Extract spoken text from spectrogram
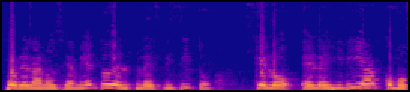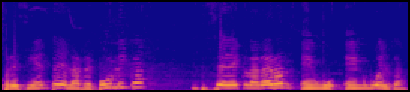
por el anunciamiento del plebiscito que lo elegiría como presidente de la República, se declararon en, en huelga.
